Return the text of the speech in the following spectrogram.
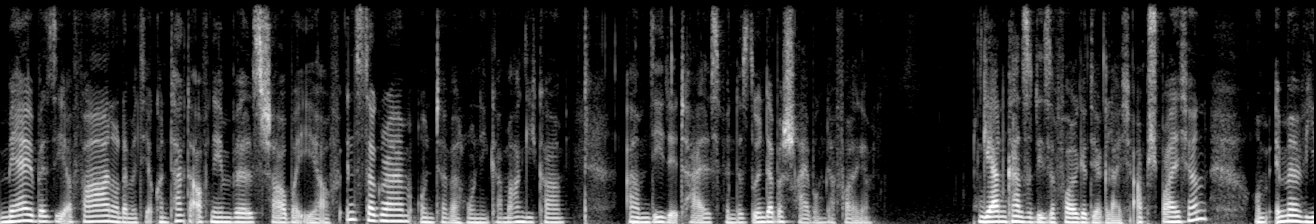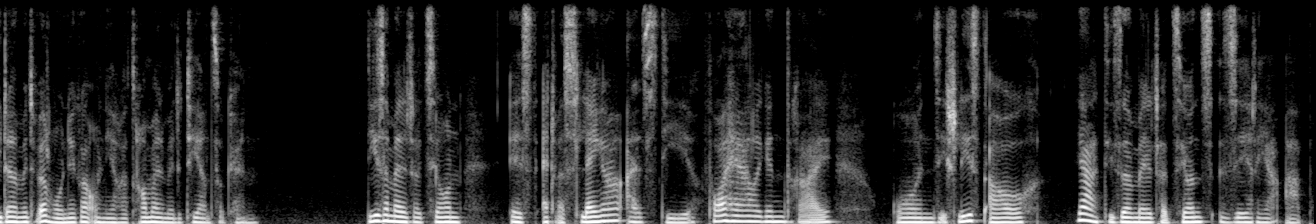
mehr über sie erfahren oder mit ihr Kontakt aufnehmen willst, schau bei ihr auf Instagram unter Veronika Magica. Ähm, die Details findest du in der Beschreibung der Folge. Gern kannst du diese Folge dir gleich abspeichern, um immer wieder mit Veronika und ihrer Trommel meditieren zu können. Diese Meditation ist etwas länger als die vorherigen drei und sie schließt auch ja diese Meditationsserie ab.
